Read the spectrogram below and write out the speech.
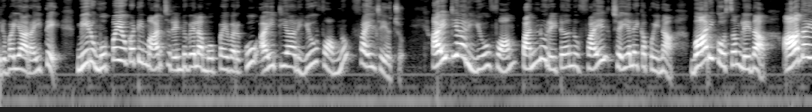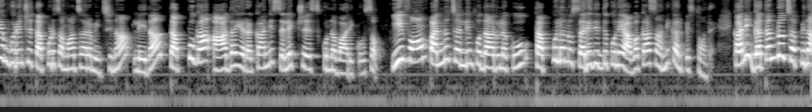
ఇరవై ఆరు అయితే మీరు ముప్పై ఒకటి మార్చ్ రెండు వేల ముప్పై వరకు ఐటీఆర్ యూ ఫామ్ను ఫైల్ చేయొచ్చు. ఐటీఆర్ యూ ఫామ్ పన్ను రిటర్న్ ఫైల్ చేయలేకపోయినా వారి కోసం లేదా ఆదాయం గురించి తప్పుడు సమాచారం ఇచ్చినా లేదా తప్పుగా ఆదాయ రకాన్ని సెలెక్ట్ చేసుకున్న వారి కోసం. ఈ ఫామ్ పన్ను చెల్లింపుదారులకు తప్పులను సరిదిద్దుకునే అవకాశాన్ని కల్పిస్తోంది. కానీ గతంలో చెప్పిన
